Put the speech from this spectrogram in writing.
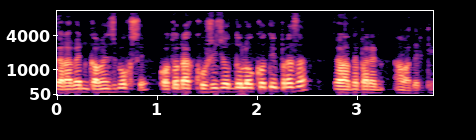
জানাবেন কমেন্টস বক্সে কতটা খুশি চোদ্দ লক্ষ তিপ্রাসা জানাতে পারেন আমাদেরকে।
